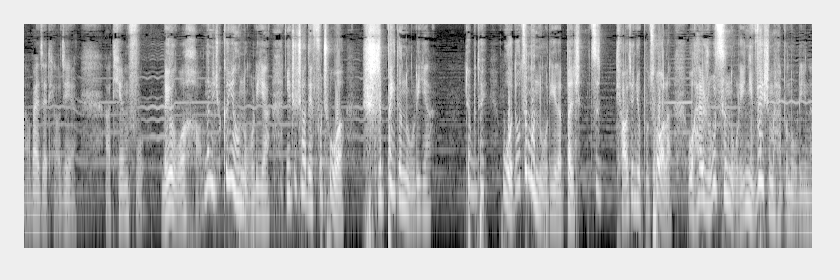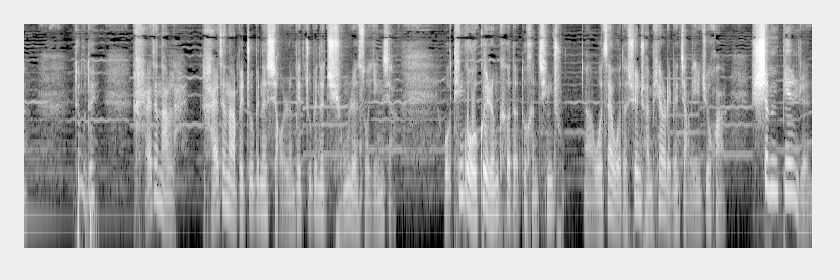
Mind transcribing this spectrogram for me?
啊、外在条件啊、天赋没有我好，那你就更要努力啊！你至少得付出我十倍的努力呀，对不对？我都这么努力了，本身自条件就不错了，我还如此努力，你为什么还不努力呢？对不对？还在那懒，还在那被周边的小人、被周边的穷人所影响。我听过我贵人课的都很清楚啊！我在我的宣传片里边讲了一句话：身边人。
